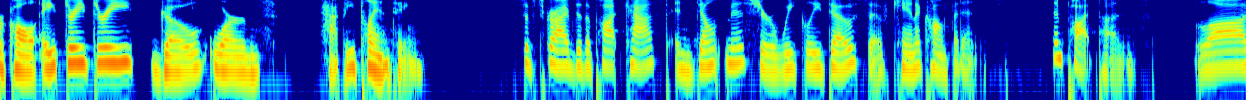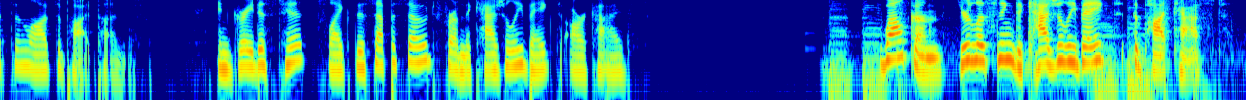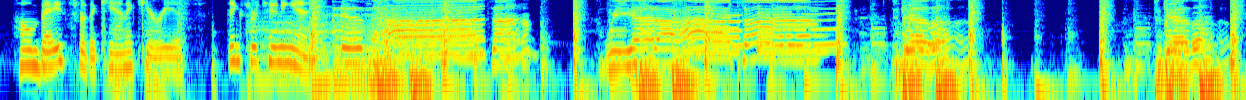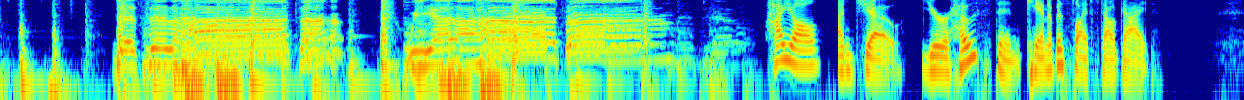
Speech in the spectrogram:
or call 833 GO WORMS. Happy planting. Subscribe to the podcast and don't miss your weekly dose of canna confidence and pot puns. Lots and lots of pot puns. And greatest hits like this episode from the Casually Baked archives. Welcome. You're listening to Casually Baked, the podcast, home base for the canna curious. Thanks for tuning in. Time. We had a time together. Together. Yes, it's high time. We had a time together. Hi, y'all. I'm Joe, your host and cannabis lifestyle guide.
